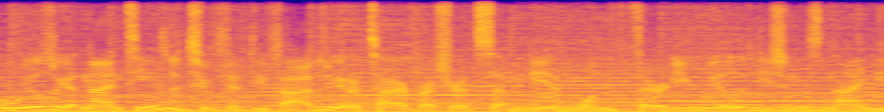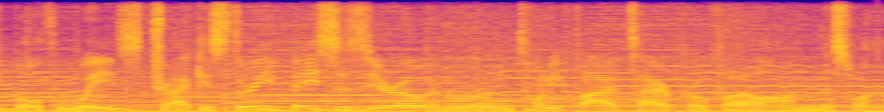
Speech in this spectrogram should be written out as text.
For wheels, we got 19s with 255s. We got a tire pressure at 70 and 130. Wheel adhesion is 90 both ways. Track is 3, base is 0, and we're running 25 tire profile on this one.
